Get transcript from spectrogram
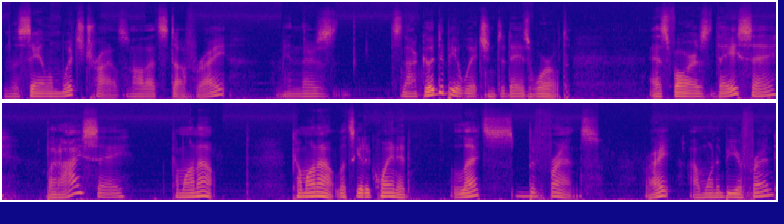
And the Salem witch trials and all that stuff, right? I mean, there's it's not good to be a witch in today's world. As far as they say, but I say, come on out. Come on out. Let's get acquainted. Let's be friends, right? I want to be your friend.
